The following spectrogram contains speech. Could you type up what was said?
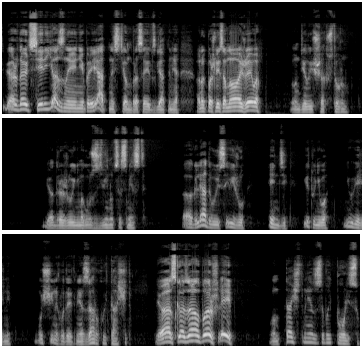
тебя ждают серьезные неприятности. Он бросает взгляд на меня. А ну-ка, пошли со мной, живо. Он делает шаг в сторону. Я дрожу и не могу сдвинуться с места. Оглядываюсь и вижу Энди. Вид у него неуверенный. Мужчина хватает меня за руку и тащит. Я сказал, пошли. Он тащит меня за собой по лесу.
